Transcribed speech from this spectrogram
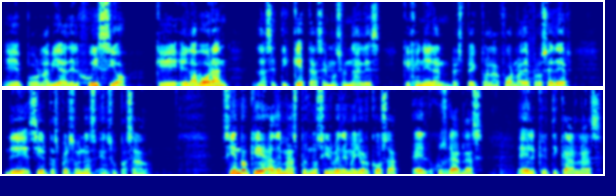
eh, por la vía del juicio que elaboran las etiquetas emocionales que generan respecto a la forma de proceder de ciertas personas en su pasado. Siendo que además pues no sirve de mayor cosa el juzgarlas, el criticarlas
